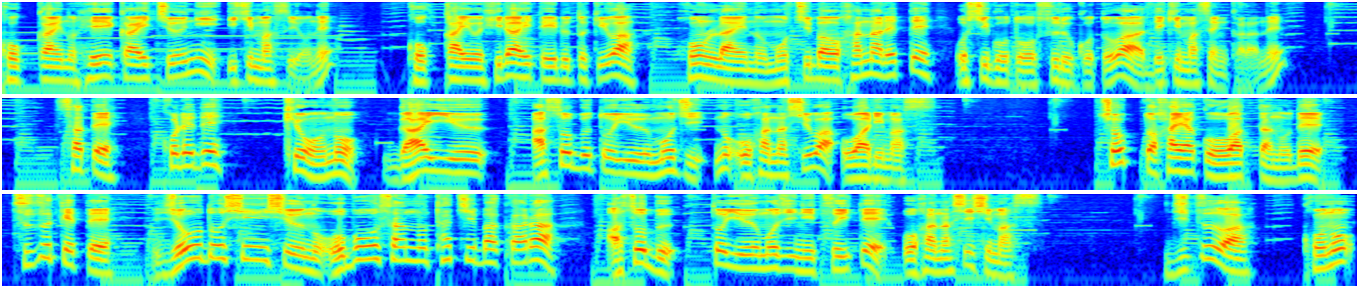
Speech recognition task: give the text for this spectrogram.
国会の閉会中に行きますよね。国会を開いている時は本来の持ち場を離れてお仕事をすることはできませんからね。さて、これで今日の外遊、遊ぶという文字のお話は終わります。ちょっと早く終わったので、続けて浄土真宗のお坊さんの立場から遊ぶという文字についてお話しします。実はこの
